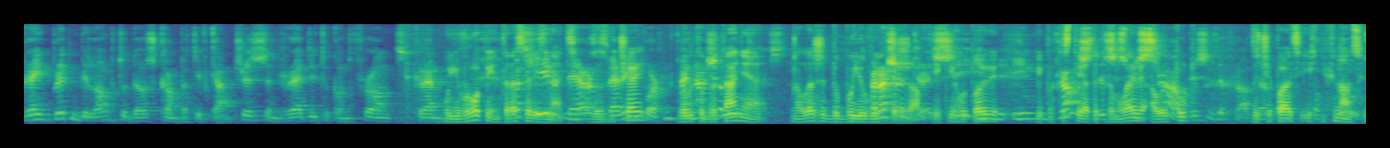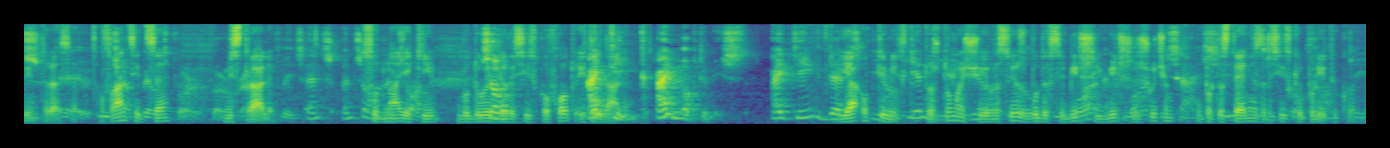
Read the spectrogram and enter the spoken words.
Great Britain belongs to those combative countries and ready to confront Kremlin. У Європі інтереси різняться. Зазвичай Велика Британія належить до бойових держав, які готові і протистояти Кремлеві, але тут зачіпаються їхні фінансові інтереси. uh, У Франції це містралі, судна, які будують для російського флоту і так далі. Я оптиміст, тож думаю, що Євросоюз буде все більше і більш рішучим у протистоянні з російською політикою.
